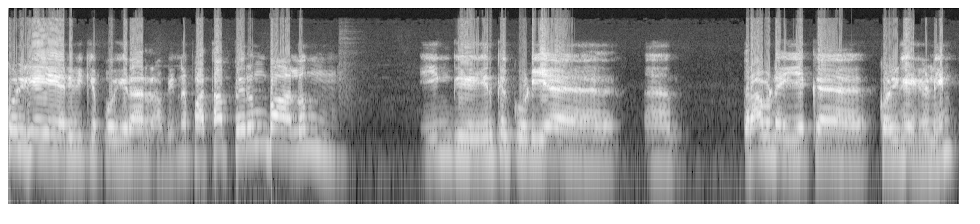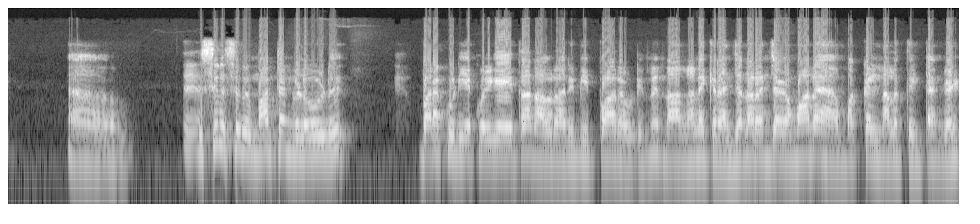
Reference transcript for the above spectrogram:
கொள்கையை அறிவிக்க போகிறார் அப்படின்னு பார்த்தா பெரும்பாலும் இங்கு இருக்கக்கூடிய திராவிட இயக்க கொள்கைகளின் சிறு சிறு மாற்றங்களோடு வரக்கூடிய கொள்கையை தான் அவர் அறிவிப்பார் அப்படின்னு நான் நினைக்கிறேன். ஜனரஞ்சகமான மக்கள் நலத்திட்டங்கள்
